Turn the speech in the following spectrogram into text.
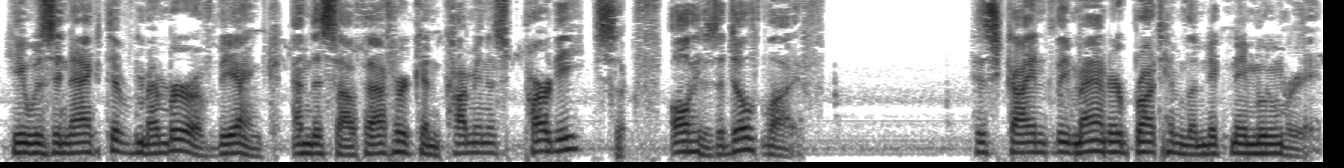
he was an active member of the ANC and the South African Communist Party all his adult life. His kindly manner brought him the nickname Umri.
